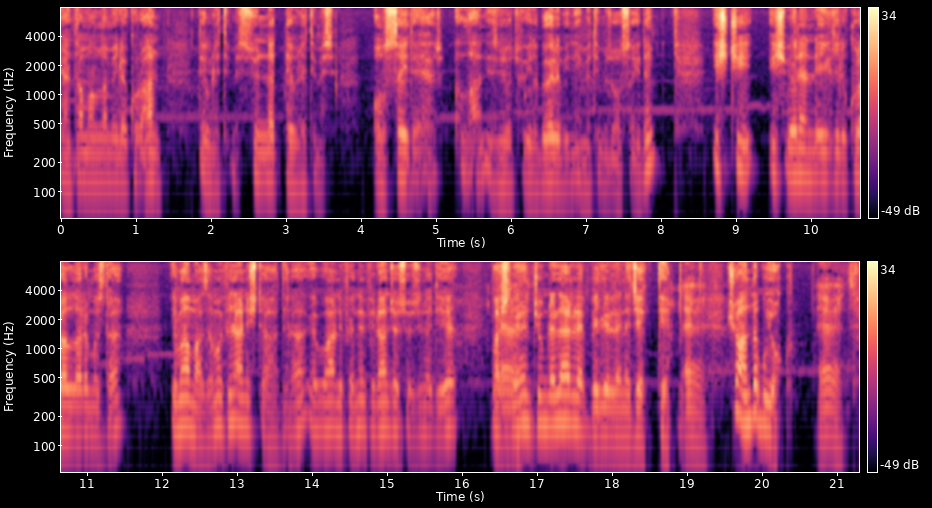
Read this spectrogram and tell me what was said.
yani tam anlamıyla Kur'an devletimiz, sünnet devletimiz olsaydı eğer Allah'ın izni lütfuyla böyle bir nimetimiz olsaydı işçi işverenle ilgili kurallarımızda İmam-ı Azam'ın filan iştihadına, Ebu Hanife'nin filanca sözüne diye başlayan evet. cümlelerle belirlenecekti. Evet. Şu anda bu yok. Evet.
